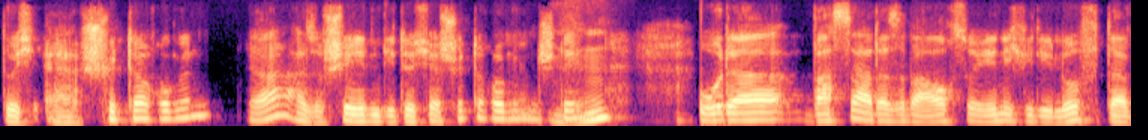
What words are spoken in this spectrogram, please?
durch Erschütterungen, ja, also Schäden, die durch Erschütterungen entstehen. Mhm. Oder Wasser, das ist aber auch so ähnlich wie die Luft. Da,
